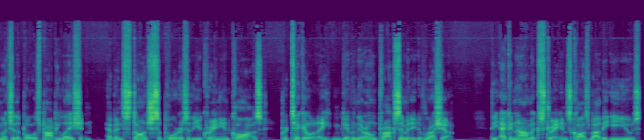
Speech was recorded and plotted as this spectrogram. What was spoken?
much of the Polish population have been staunch supporters of the Ukrainian cause, particularly given their own proximity to Russia. The economic strains caused by the EU's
